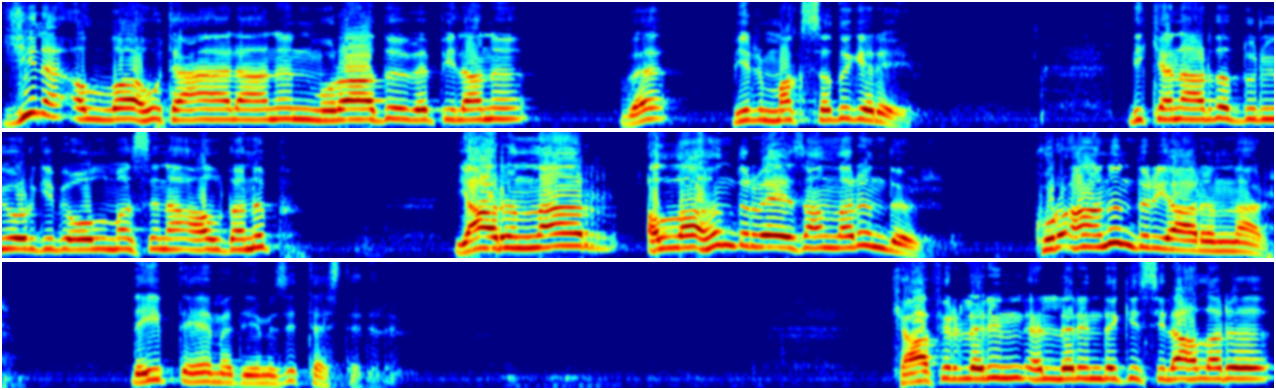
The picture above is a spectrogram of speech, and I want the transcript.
yine Allahu Teala'nın muradı ve planı ve bir maksadı gereği bir kenarda duruyor gibi olmasına aldanıp yarınlar Allah'ındır ve ezanlarındır. Kur'an'ındır yarınlar deyip deyemediğimizi test edelim. Kafirlerin ellerindeki silahları,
